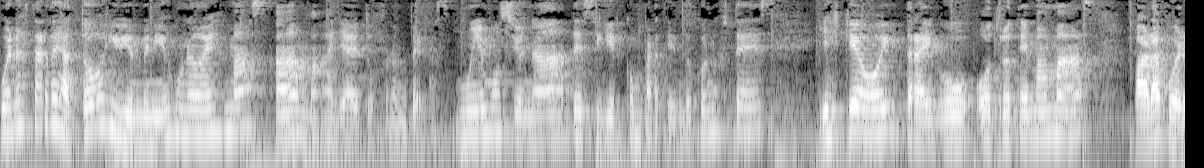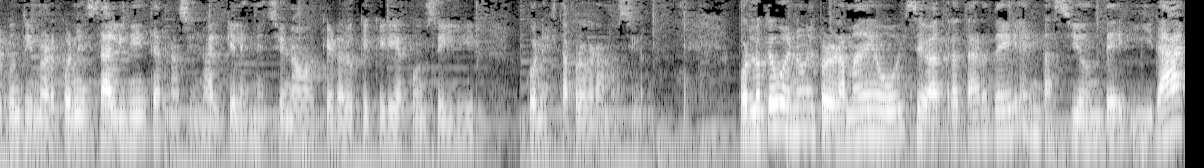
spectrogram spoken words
Buenas tardes a todos y bienvenidos una vez más a Más allá de tus fronteras. Muy emocionada de seguir compartiendo con ustedes y es que hoy traigo otro tema más para poder continuar con esa línea internacional que les mencionaba, que era lo que quería conseguir con esta programación. Por lo que bueno, el programa de hoy se va a tratar de la invasión de Irak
